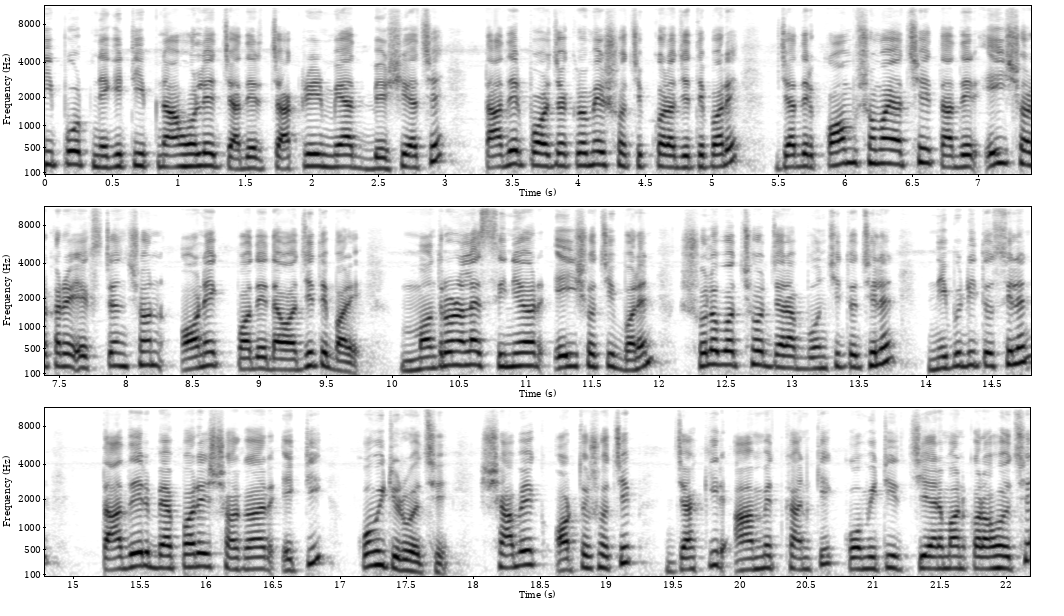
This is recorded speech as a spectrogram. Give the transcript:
রিপোর্ট নেগেটিভ না হলে যাদের চাকরির মেয়াদ বেশি আছে তাদের পর্যায়ক্রমে সচিব করা যেতে পারে। যাদের কম সময় আছে, তাদের এই সরকারের এক্সটেনশন অনেক পদে দেওয়া যেতে পারে। মন্ত্রণালয়ের সিনিয়র এই সচিব বলেন, ষোলো বছর যারা বঞ্চিত ছিলেন, নিপীড়িত ছিলেন, তাদের ব্যাপারে সরকার একটি কমিটি রয়েছে। সাবেক অর্থ সচিব জাকির আহমেদ খানকে কমিটির চেয়ারম্যান করা হয়েছে।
